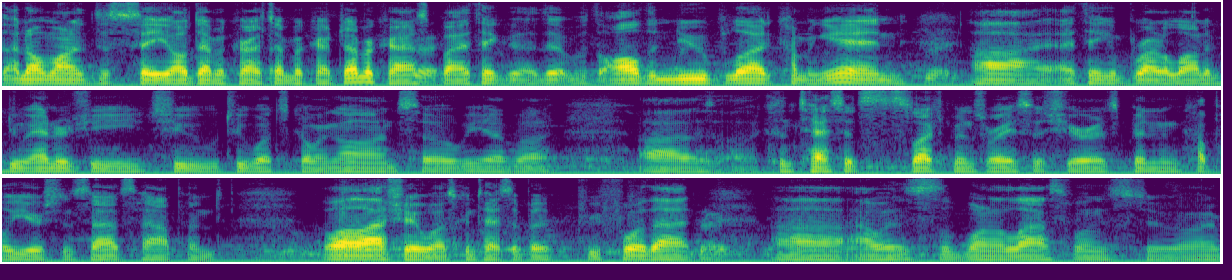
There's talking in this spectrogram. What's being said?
I don't want to just say all Democrats, Democrats, Democrats, but I think that with all the new blood coming in, uh, I think it brought a lot of new energy to, to what's going on. So we have a, a contested selectmen's race this year. It's been a couple of years since that's happened. Well, last year it was contested, but before that, uh, I was one of the last ones to uh,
